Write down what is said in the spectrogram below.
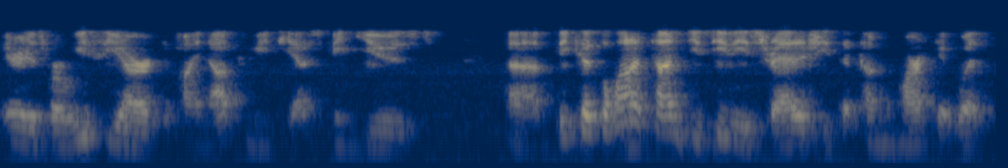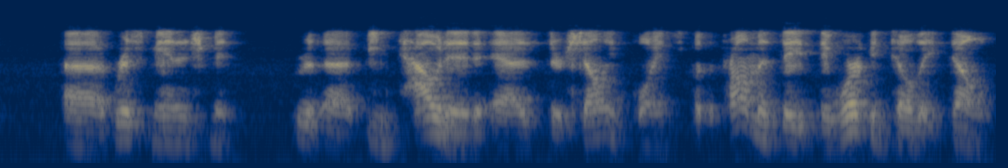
areas where we see our defined outcome ETFs being used. Uh, because a lot of times you see these strategies that come to market with uh, risk management being touted as their selling points, but the problem is they, they work until they don't.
